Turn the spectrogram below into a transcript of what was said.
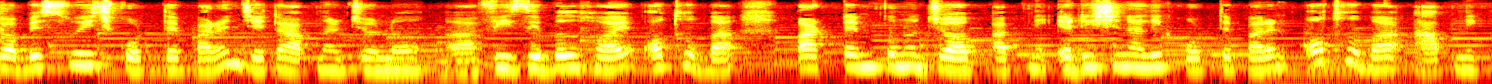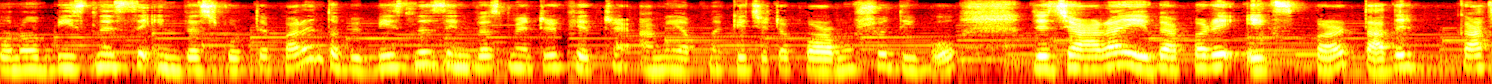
জবে সুইচ করতে পারেন, যেটা আপনার জন্য ফিজিবল হয়, অথবা পার্ট টাইম কোনো জব আপনি এডিশনালি করতে পারেন, অথবা আপনি কোনো বিজনেসে ইনভেস্ট করতে পারেন। তবে বিজনেস ইনভেস্টমেন্টের ক্ষেত্রে আমি আপনাকে যেটা পরামর্শ দিব, যে যারা এই ব্যাপারে এক্সপার্ট তাদের কাছ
